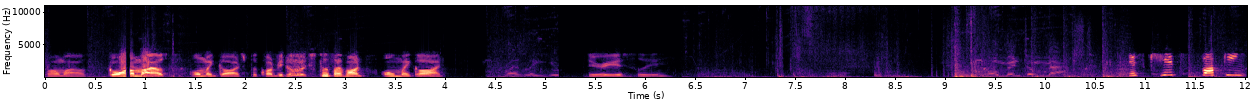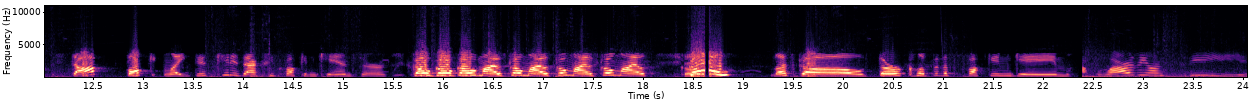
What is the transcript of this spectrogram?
Go on, Miles. Go on, Miles. Oh my god, split quad B. split 5 on. Oh my god. Seriously. This kid's fucking stop fucking like this kid is actually fucking cancer. Go go go Miles, go Miles, go Miles, go Miles. Go. Go! Let's go. Third clip of the fucking game. Why are they on C?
